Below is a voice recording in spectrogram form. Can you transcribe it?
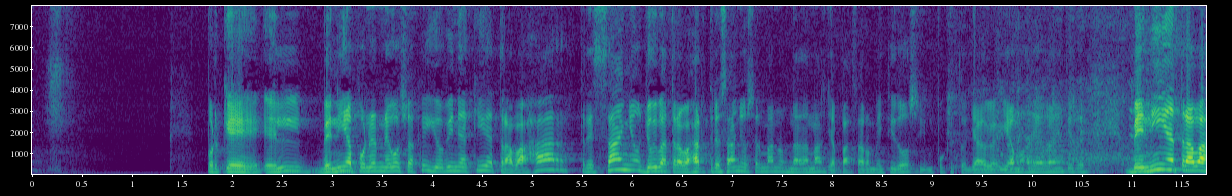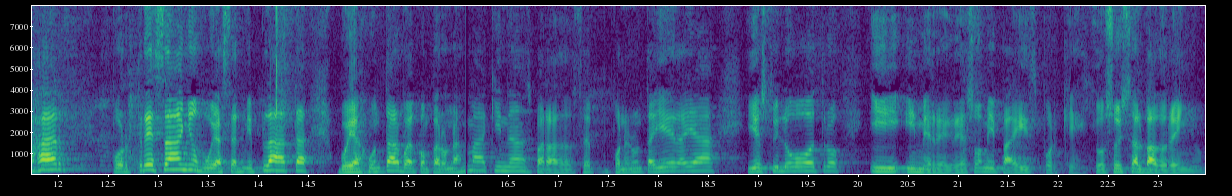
porque él venía a poner negocio aquí, yo vine aquí a trabajar tres años, yo iba a trabajar tres años, hermanos, nada más, ya pasaron 22 y un poquito, ya llegamos a 23. Venía a trabajar por tres años, voy a hacer mi plata, voy a juntar, voy a comprar unas máquinas para poner un taller allá y esto y lo otro, y me regreso a mi país porque yo soy salvadoreño.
